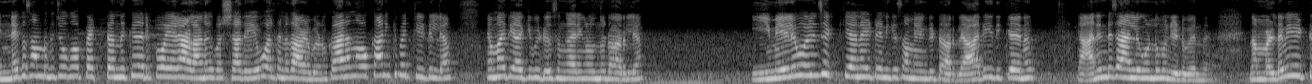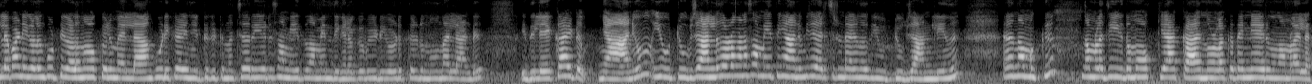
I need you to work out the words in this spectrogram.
എന്നെയൊക്കെ സംബന്ധിച്ച് നോക്കുമ്പോൾ പെട്ടെന്ന് കയറിപ്പോയ ഒരാളാണ്. പക്ഷേ അതേപോലെ തന്നെ താഴെ വീണു. കാരണം നോക്കാൻ എനിക്ക് പറ്റിയിട്ടില്ല. ഞാൻ മര്യാദയ്ക്ക് വീഡിയോസും കാര്യങ്ങളൊന്നും ഇടാറില്ല. ഇമെയിൽ പോലും ചെക്ക് ചെയ്യാനായിട്ട് എനിക്ക് സമയം കിട്ടാറില്ല. ആ രീതിക്കാണ് ഞാൻ എന്റെ ചാനൽ കൊണ്ട് മുന്നോട്ട് വരുന്നത് നമ്മളുടെ വീട്ടിലെ പണികളും കുട്ടികളും നോക്കലും എല്ലാം കൂടി കഴിഞ്ഞിട്ട് കിട്ടുന്ന ചെറിയൊരു സമയത്ത് നമ്മൾ എന്തെങ്കിലുമൊക്കെ വീഡിയോ എടുത്തിടുന്നു എന്നല്ലാണ്ട് ഇതിലേക്കായിട്ട്. ഞാനും യൂട്യൂബ് ചാനൽ തുടങ്ങുന്ന സമയത്ത് ഞാനും വിചാരിച്ചിട്ടുണ്ടായിരുന്നത് യൂട്യൂബ് ചാനലിൽ നിന്ന് നമുക്ക് നമ്മളെ ജീവിതം ഓക്കെ ആക്കുക എന്നുള്ളതൊക്കെ തന്നെയായിരുന്നു നമ്മളല്ലേ.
